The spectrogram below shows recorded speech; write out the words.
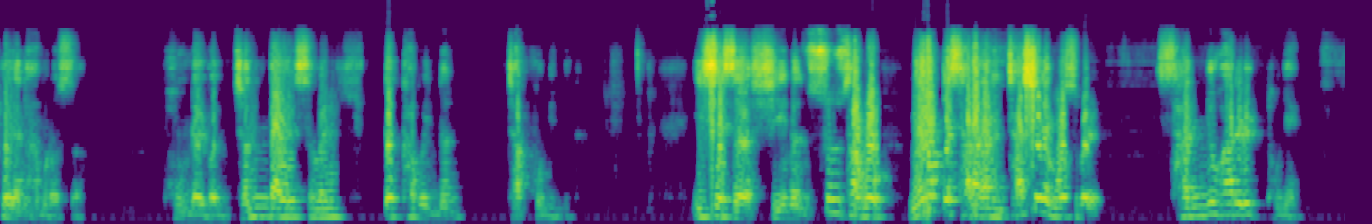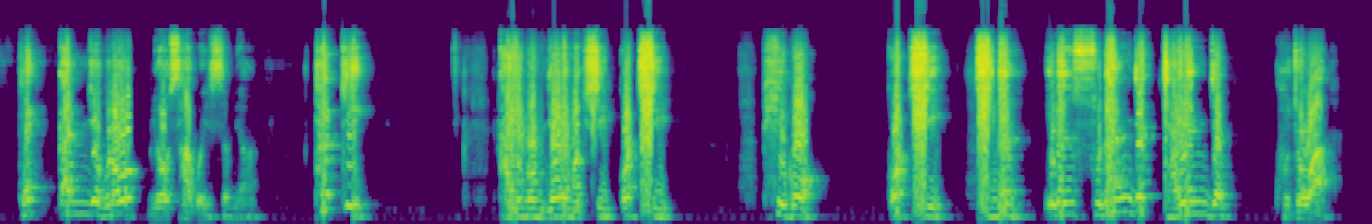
표현함으로써 폭넓은 전달성을 획득하고 있는 작품입니다. 이시에서 시인은 순수하고 외롭게 살아가는 자신의 모습을 산유화를 통해 객관적으로 묘사하고 있으며 특히 가을봄 여름 없이 꽃이 피고 꽃이 지는 이런 순환적 자연적 구조와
